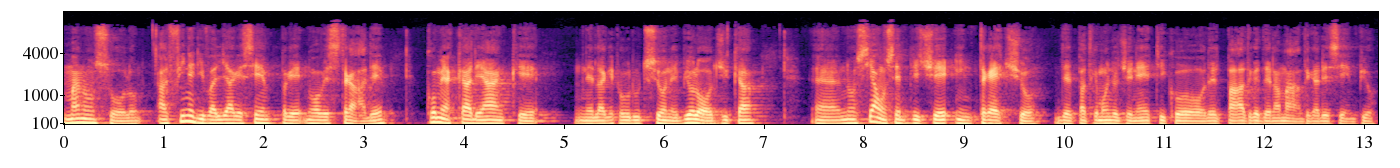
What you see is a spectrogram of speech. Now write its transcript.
ma non solo. Al fine di vagliare sempre nuove strade, come accade anche nella riproduzione biologica, eh, non si ha un semplice intreccio del patrimonio genetico del padre e della madre, ad esempio,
